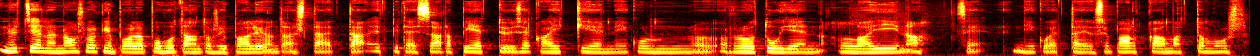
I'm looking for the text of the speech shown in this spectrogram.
nyt siellä Noseworkin puolella puhutaan tosi paljon tästä, että, että pitäisi saada piettyä se kaikkien niin kuin, rotujen lajina, se, niin kuin, että jos se palkkaamattomuus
